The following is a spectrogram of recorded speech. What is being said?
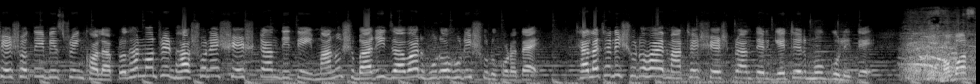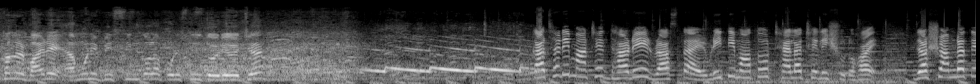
শেষ হতেই বিশৃঙ্খলা। প্রধানমন্ত্রীর ভাষণের শেষ টান দিতেই মানুষ বাড়ি যাওয়ার হুড়োহুড়ি শুরু করে দেয়। ঠেলাঠেলি শুরু হয় মাঠের শেষ প্রান্তের গেটের মুখগুলিতে। সভাস্থলের বাইরে এমনই বিশৃঙ্খলা পরিস্থিতি তৈরি হয়েছে। কাছারি মাঠের ধারে রাস্তায় রীতিমতো ঠেলাঠেলি শুরু হয় যা সামলাতে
